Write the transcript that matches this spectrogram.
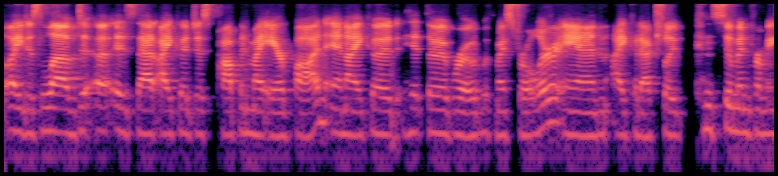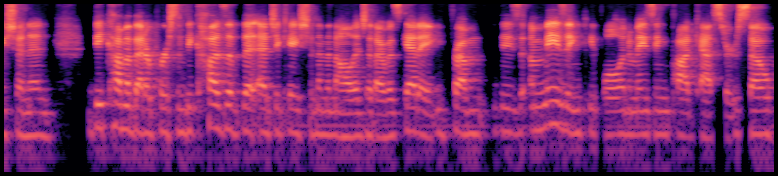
I just loved uh, is that I could just pop in my AirPod and I could hit the road with my stroller and I could actually consume information and become a better person because of the education and the knowledge that I was getting from these amazing people and amazing podcasters. So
